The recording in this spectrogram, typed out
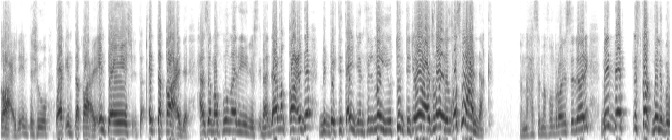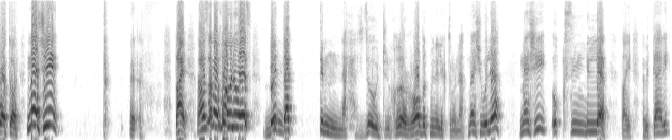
قاعدة. أنت شو؟ ولك أنت قاعدة. أنت إيش؟ انت قاعدة. حسب مفهوم ارهينيوس ما دام قاعدة بدك تتأين في المي وتنتج. أوه فيروس غصب عنك. أما حسب مفهوم برونستد لوري بدك تستقبل بروتون. ماشي؟ طيب حسب مفهوم لويس بدك تمنح زوج غير رابط من الإلكترونات. ماشي ولا؟ ماشي؟ أقسم بالله. طيب فبالتالي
